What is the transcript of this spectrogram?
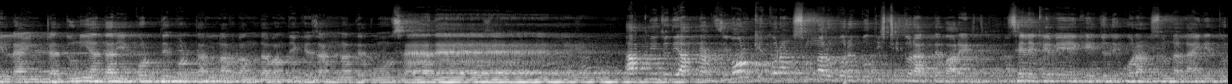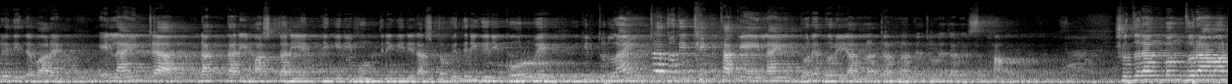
এই লাইনটা দুনিয়াদারি করতে করতে আল্লাহর বান্দা বান্দিকে জান্নাতে পৌঁছায় দেয়। আপনি যদি আপনার জীবনকে কোরআন সুন্নার উপরে প্রতিষ্ঠিত রাখতে পারেন, ছেলেকে, মেয়েকে যদি কোরআন সুন্না লাইনে তুলে দিতে পারেন, এই লাইনটা ডাক্তারি, মাস্টারি, এমপিগিরি, মন্ত্রীগিরি, রাষ্ট্রপতিগিরি করবে, কিন্তু লাইনটা যদি ঠিক থাকে, এই লাইন ধরে ধরে আল্লাহর জান্নাতে চলে যাবে। সুতরাং বন্ধুরা আমার,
